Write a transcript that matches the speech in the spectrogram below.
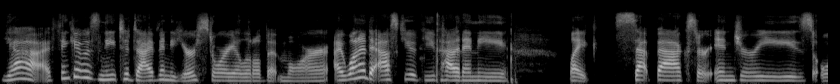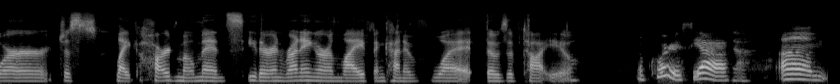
yeah, I think it was neat to dive into your story a little bit more. I wanted to ask you if you've had any like setbacks or injuries or just like hard moments either in running or in life and kind of what those have taught you? Of course yeah, yeah. um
